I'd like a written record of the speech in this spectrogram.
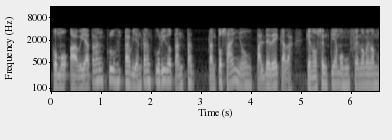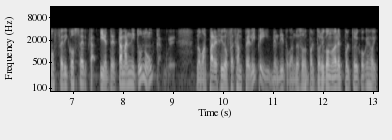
como había habían transcurrido tantas tantos años, un par de décadas, que no sentíamos un fenómeno atmosférico cerca, y de esta magnitud nunca, lo más parecido fue San Felipe, y bendito, cuando eso de Puerto Rico no era el Puerto Rico que es hoy.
